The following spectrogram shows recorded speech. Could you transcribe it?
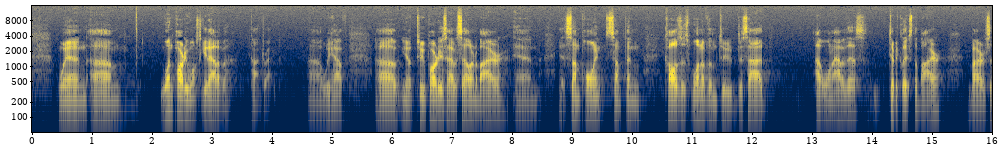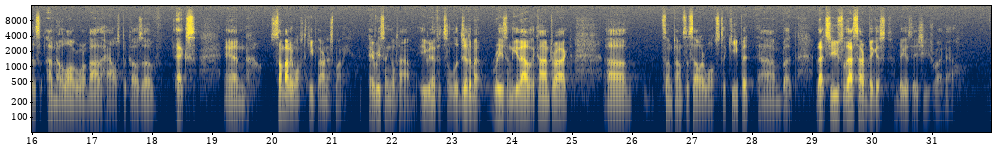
when um, one party wants to get out of a contract. Uh, we have, uh, you know, two parties have a seller and a buyer, and at some point something causes one of them to decide, I want out of this. Typically, it's the buyer. buyer says, I no longer want to buy the house because of X, and somebody wants to keep the earnest money every single time, even if it's a legitimate reason to get out of the contract. Uh, sometimes the seller wants to keep it, um, but that's usually that's our biggest biggest issues right now.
